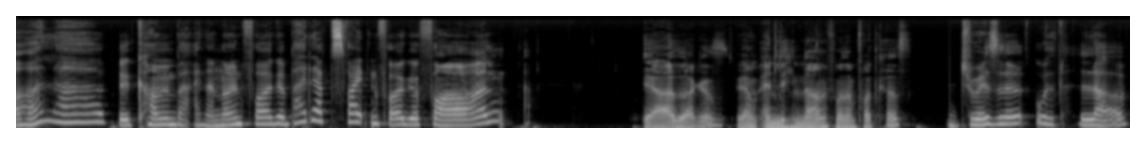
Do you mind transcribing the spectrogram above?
Hola, willkommen bei einer neuen Folge, bei der zweiten Folge von Ja, sag es. Wir haben endlich einen Namen für unseren Podcast. Drizzle with Love.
